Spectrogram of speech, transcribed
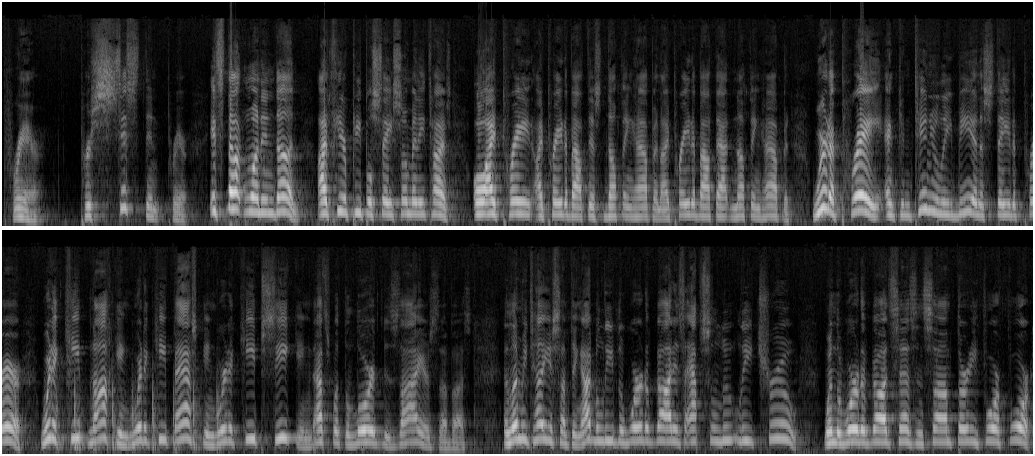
prayer. Persistent prayer. It's not one and done. I've heard people say so many times, Oh, I prayed, I prayed about this, nothing happened. I prayed about that, nothing happened. We're to pray and continually be in a state of prayer. We're to keep knocking, we're to keep asking, we're to keep seeking. That's what the Lord desires of us. And let me tell you something. I believe the Word of God is absolutely true when the Word of God says in Psalm 34 4,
